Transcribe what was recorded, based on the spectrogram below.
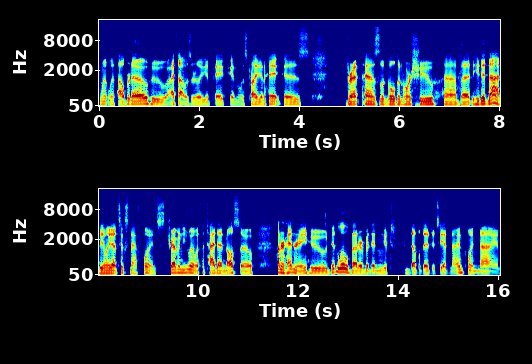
went with Alberto, who I thought was a really good pick and was probably going to hit because Brent has the golden horseshoe, uh, but he did not. He only got six and a half points. Trevin, you went with a tight end also, Hunter Henry, who did a little better but didn't get double digits. He had 9.9.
